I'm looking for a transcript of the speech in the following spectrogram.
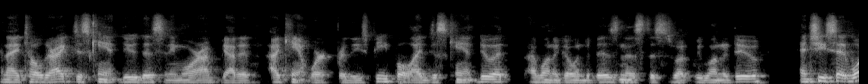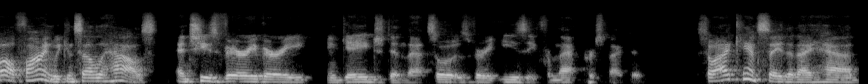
and I told her, I just can't do this anymore. I've got it. I can't work for these people. I just can't do it. I want to go into business. This is what we want to do. And she said, Well, fine, we can sell the house. And she's very, very engaged in that. So it was very easy from that perspective. So I can't say that I had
